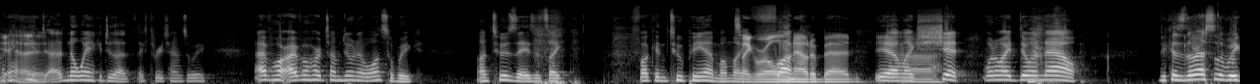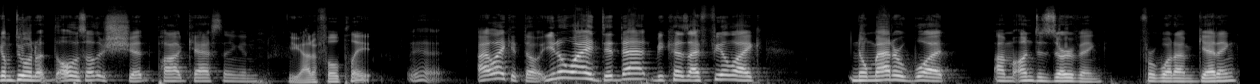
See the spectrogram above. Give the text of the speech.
Yeah. uh, no way I could do that like three times a week. I have hard, I have a hard time doing it once a week. On Tuesdays, it's like fucking two p.m. I'm It's like, like, rolling fuck. out of bed. Yeah, I'm like, Uh, shit. What am I doing now? because the rest of the week I'm doing all this other shit, podcasting and You got a full plate. yeah. I like it though. You know why I did that? Because I feel like no matter what, I'm undeserving for what I'm getting.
